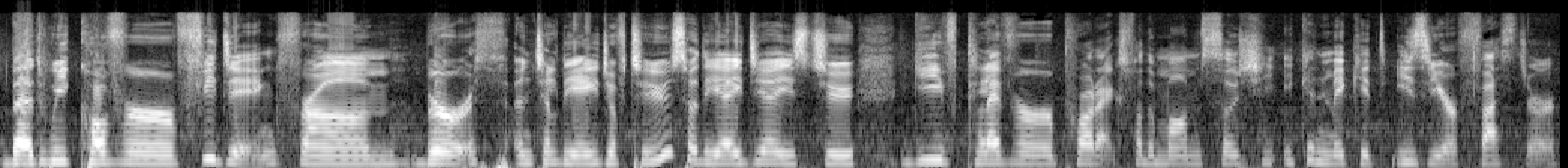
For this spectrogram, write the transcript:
But we cover feeding from birth until the age of two. So the idea is to give clever products for the mom so she it can make it easier, faster.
